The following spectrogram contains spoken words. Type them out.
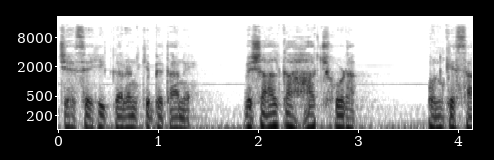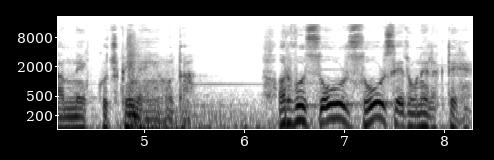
जैसे ही करण के पिता ने विशाल का हाथ छोड़ा, उनके सामने कुछ भी नहीं होता। और वो ज़ोर ज़ोर से रोने लगते हैं।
